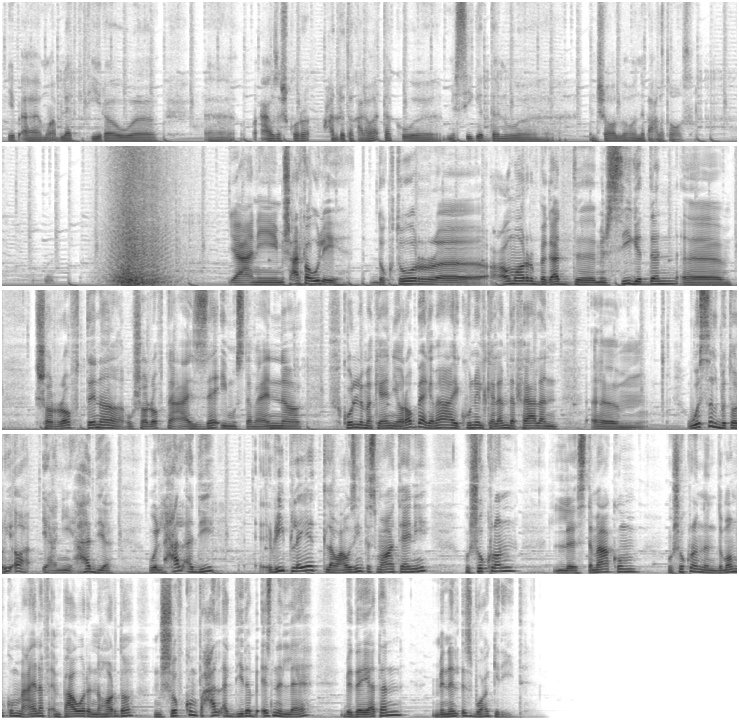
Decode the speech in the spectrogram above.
يبقى مقابلات كتيرة و آه، أشكر حضرتك على وقتك وميرسي جدا وان شاء الله نبقى على تواصل. يعني مش عارف أقول إيه. دكتور آه، عمر بجد ميرسي جدا آه، شرفتنا وشرفتنا أعزائي مستمعينا في كل مكان. يا رب يا جماعة يكون الكلام ده فعلا وصل بطريقة يعني هادية. والحلقة دي replay it لو عاوزين تسمعوها تاني. وشكرا لاستماعكم وشكرا لانضمامكم معانا في Empower النهارده. نشوفكم في حلقة جديدة بإذن الله. بداية من الأسبوع الجديد.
